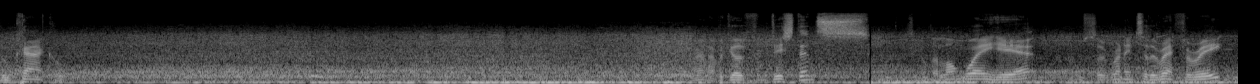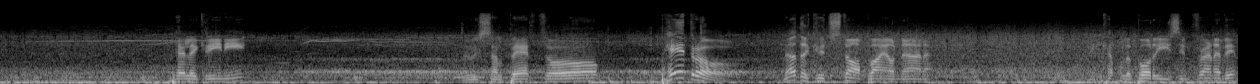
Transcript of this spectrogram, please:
Lukaku. Well, have a go from distance. He's gone the long way here. Also run into the referee. Pellegrini. Luis Alberto. Pedro. Another good stop by Onana. A couple of bodies in front of him.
